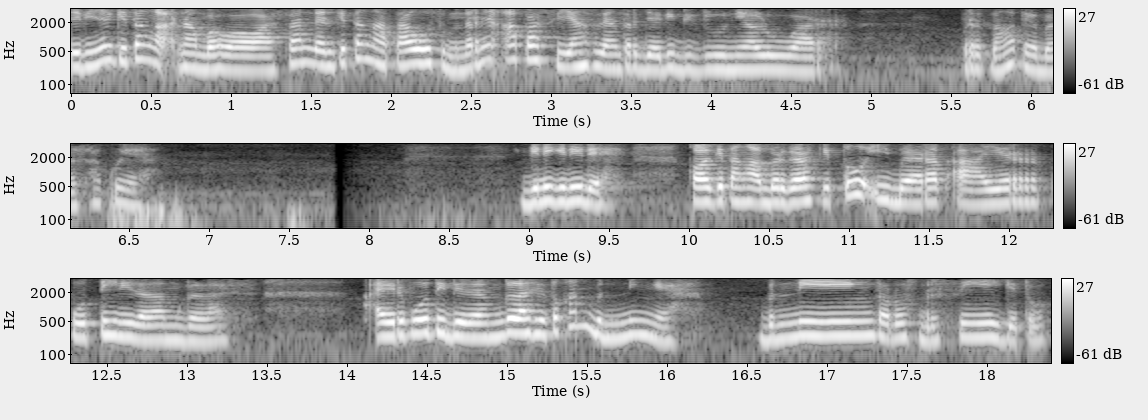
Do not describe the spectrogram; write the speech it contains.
jadinya kita nggak nambah wawasan dan kita nggak tahu sebenarnya apa sih yang sedang terjadi di dunia luar. Berat banget ya bahasa aku ya. Gini-gini deh. Kalau kita nggak bergerak itu ibarat air putih di dalam gelas. Air putih di dalam gelas itu kan bening ya. Bening terus bersih gitu.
